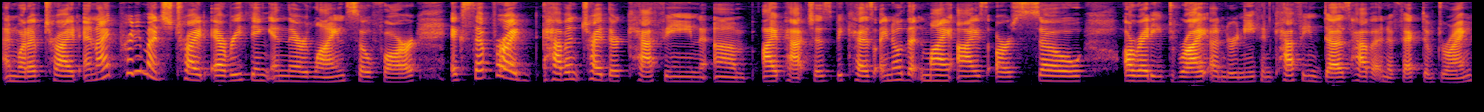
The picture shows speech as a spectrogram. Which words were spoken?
and what i've tried and i pretty much tried everything in their line so far except for i haven't tried their caffeine um, eye patches because i know that my eyes are so already dry underneath and caffeine does have an effect of drying.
